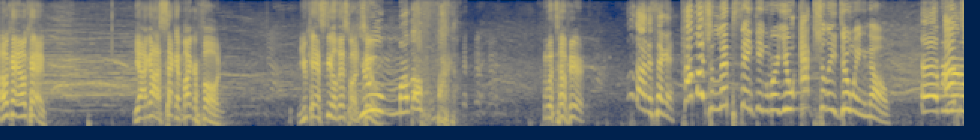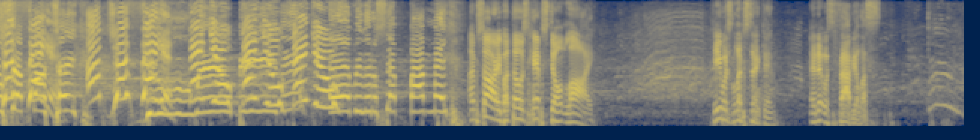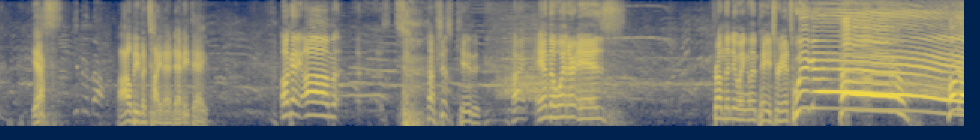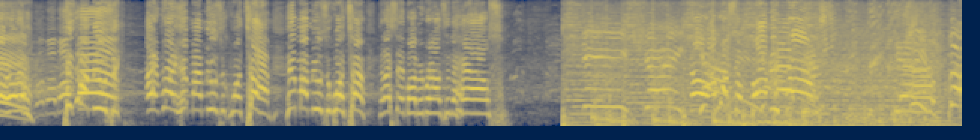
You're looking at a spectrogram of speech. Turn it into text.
Okay, okay. Yeah, I got a second microphone. You can't steal this one, You too. motherfucker. What's up here? Hold on a second. How much lip syncing were you actually doing, though? Every I'm little step saying. I take. I'm just saying. you thank you. will Thank you. be there. Thank you. Every little step I make. I'm sorry, but those hips don't lie. He was lip syncing, and it was fabulous. Yes. I'll be the tight end any day. Okay, um, I'm just kidding. All right, and the winner is from the New England Patriots, Wiggins! Hey! Hold on, hold on. Hit my music. Hey, Roy, hit my music one time. Hit my music one time. Can I say Bobby Brown's in the house? DJ No, I want some Bobby Browns. Yeah.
